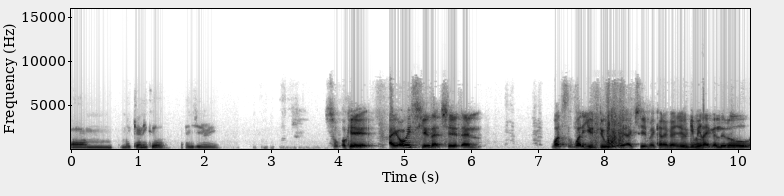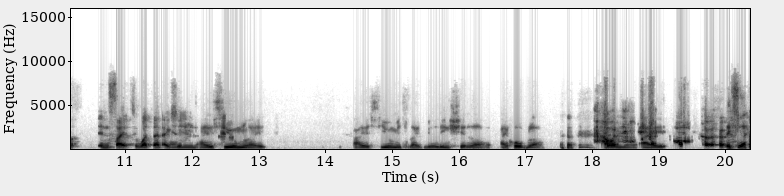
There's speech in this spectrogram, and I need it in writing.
Um, mechanical engineering. So okay, I always hear that shit, and what's what do you do actually, mechanical? engineering? Give me like a little insight to what that actually. I mean, I assume like, I assume it's like building shit, lah. I hope, lah. I don't know. I it's like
